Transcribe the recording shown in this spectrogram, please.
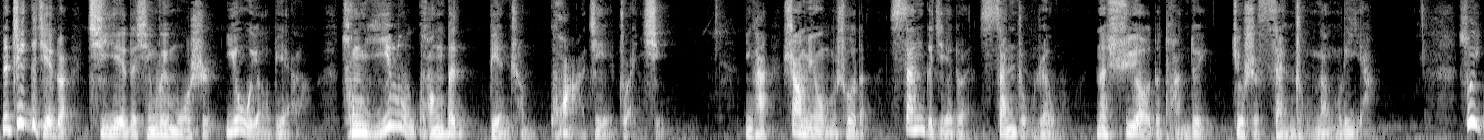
那这个阶段，企业的行为模式又要变了，从一路狂奔变成跨界转型。你看上面我们说的三个阶段，三种任务，那需要的团队就是三种能力呀。所以，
